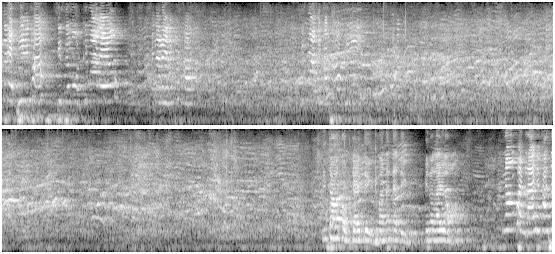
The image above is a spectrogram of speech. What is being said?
เสด็จพี่ไหมคะสินสมุดขึ้นมาเร็ว เป็นอะไรไหมคะ ขึ้นมาสิคะเสด็จพี่ พี่เจ้าตกใจตื่นขึ้นมาตั้งแต่ดิ่งเป็นอะไรเหรอ น้องฝันร้ายนะคะเส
